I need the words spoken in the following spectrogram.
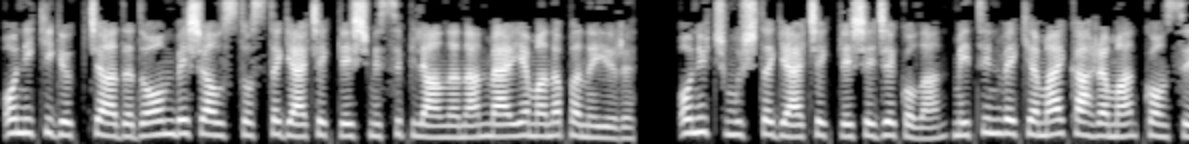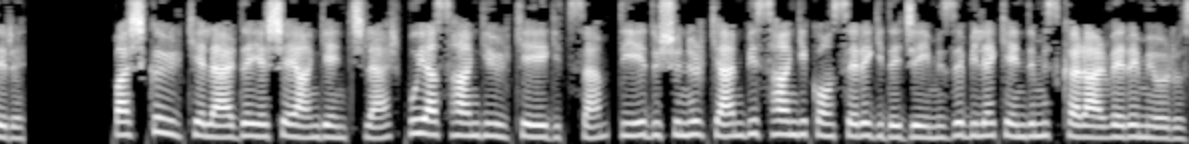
12 Gökçeada'da 15 Ağustos'ta gerçekleşmesi planlanan Meryem Ana Panayırı. 13 Muş'ta gerçekleşecek olan Metin ve Kemal Kahraman konseri. Başka ülkelerde yaşayan gençler, bu yaz hangi ülkeye gitsem, diye düşünürken biz hangi konsere gideceğimize bile kendimiz karar veremiyoruz.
